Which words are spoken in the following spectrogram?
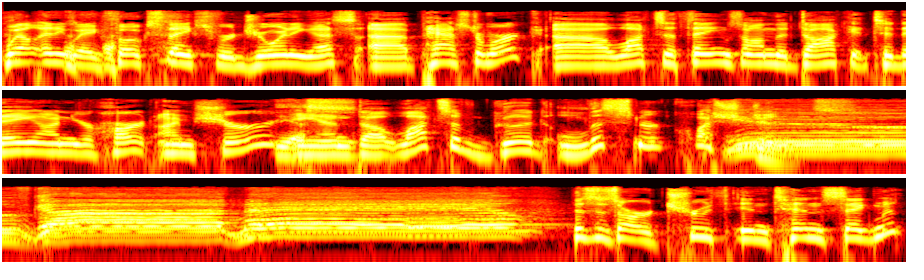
Well, anyway, folks, thanks for joining us, uh, Pastor Mark. Uh, lots of things on the docket today on your heart, I'm sure, Yes. and uh, lots of good listener questions. This is our Truth in 10 segment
